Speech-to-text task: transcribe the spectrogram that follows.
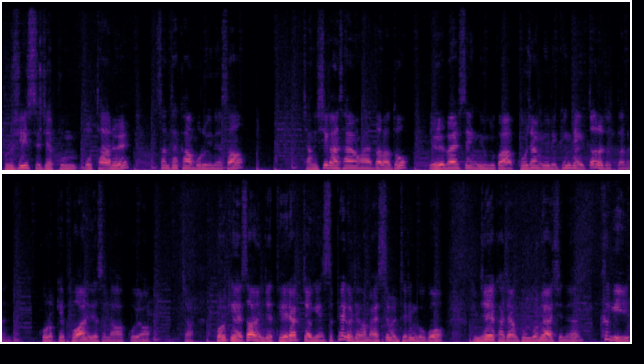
brushless 제품 모타를 선택함으로 인해서 장시간 사용하더라도 열 발생률과 고장률이 굉장히 떨어졌다는 점 그렇게 보완이 돼서 나왔고요. 자 그렇게 해서 이제 대략적인 스펙을 제가 말씀을 드린 거고 이제 가장 궁금해하시는 크기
